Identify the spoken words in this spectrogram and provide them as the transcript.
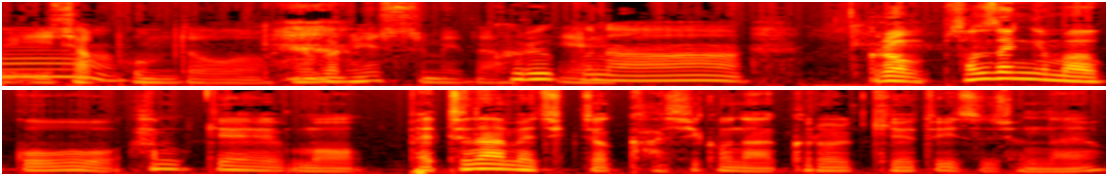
그 이 작품도 협연했습니다. 예. 그랬구나. 그럼 선생님하고 함께 뭐 베트남에 직접 가시거나 그럴 기회도 있으셨나요?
